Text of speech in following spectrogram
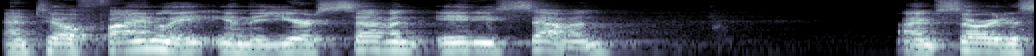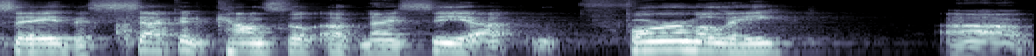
until finally in the year 787, I'm sorry to say, the Second Council of Nicaea formally uh,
